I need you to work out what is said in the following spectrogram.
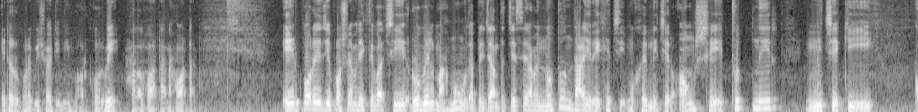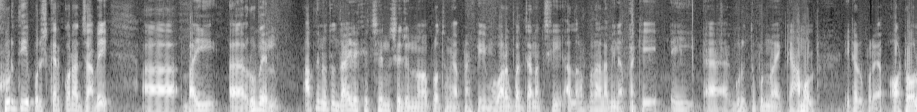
এটার উপরে বিষয়টি নির্ভর করবে, হালাল হওয়াটা, না হওয়াটা। এরপরে যে প্রশ্ন আমি দেখতে পাচ্ছি, রুবেল মাহমুদ, আপনি জানতে চেয়েছেন, আমি নতুন দাড়ি রেখেছি, মুখের নিচের অংশে থুতনির নিচে কি খুর দিয়ে পরিষ্কার করা যাবে? বাই রুবেল, আপনি নতুন দাড়ি রেখেছেন, সেজন্য প্রথমে আপনাকে মোবারকবাদ জানাচ্ছি। আল্লাহ রব্বুল আলমিন আপনাকে এই গুরুত্বপূর্ণ একটি আমল এটার উপরে অটল,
